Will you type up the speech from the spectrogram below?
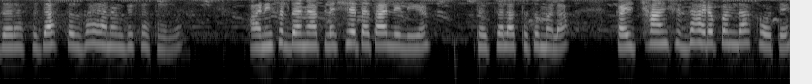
जरासं जास्तच भयानक दिसत होतं. आणि सध्या मी आपल्या शेतात आलेली आहे. तर चला तर तुम्हाला काही छानशी झाडं पण दाखवते.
